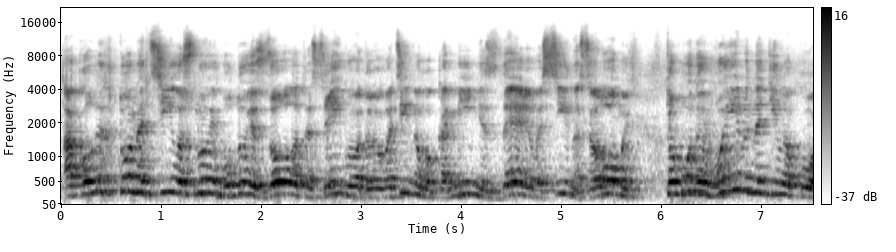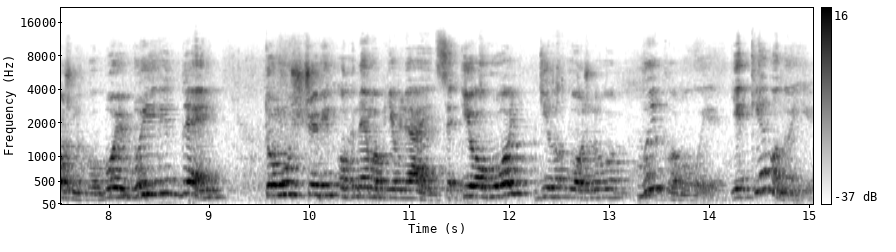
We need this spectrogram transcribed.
А коли хто на цій основі будує золота, срібла, дорогоцінного каміння, з дерева, сіна, соломи, то буде виявлене діло кожного, бо й виявить день, тому що він огнем об'являється, і огонь діло кожного випробує, яке воно є.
